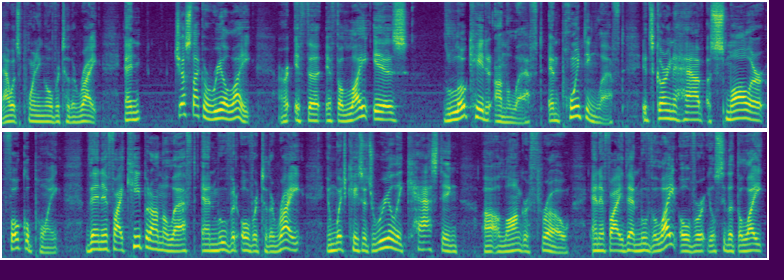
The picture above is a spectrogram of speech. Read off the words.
now it's pointing over to the right. And just like a real light, if the, if the light is located on the left and pointing left, it's going to have a smaller focal point than if I keep it on the left and move it over to the right, in which case it's really casting uh, a longer throw. And if I then move the light over, you'll see that the light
